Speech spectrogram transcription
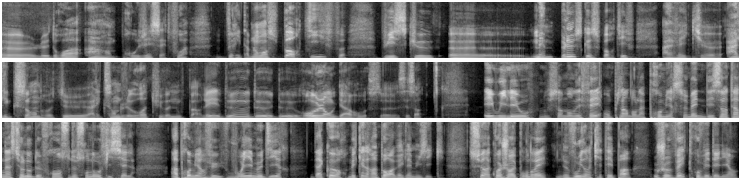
euh, le droit à un projet, cette fois, véritablement sportif, puisque, même plus que sportif, avec Alexandre, Alexandre, je crois tu vas nous parler de, de, de Roland Garros, c'est ça? Et oui Léo, nous sommes en effet en plein dans la première semaine des internationaux de France de son nom officiel. À première vue, vous pourriez me dire D'accord, mais quel rapport avec la musique? Ce à quoi je répondrai Ne vous inquiétez pas, je vais trouver des liens,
